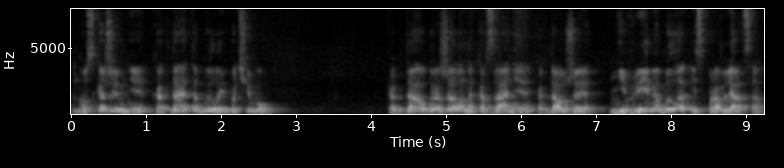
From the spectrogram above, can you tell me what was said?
Но скажи мне, когда это было и почему? Когда угрожало наказание, когда уже не время было исправляться,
